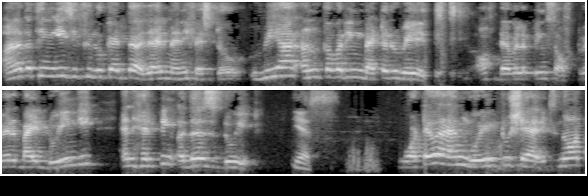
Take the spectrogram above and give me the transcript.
Another thing is if you look at the Agile Manifesto, we are uncovering better ways of developing software by doing it and helping others do it. Yes. Whatever I'm going to share, it's not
